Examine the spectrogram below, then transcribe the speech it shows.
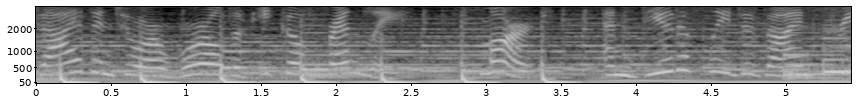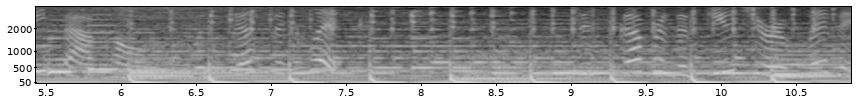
Dive into our world of eco-friendly, smart, and beautifully designed prefab homes with just a click. Discover the future of living,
